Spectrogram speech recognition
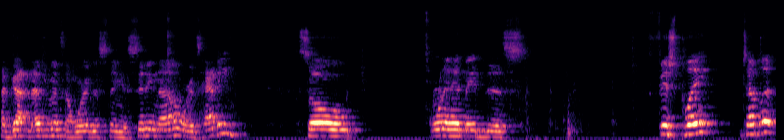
I've got measurements on where this thing is sitting now, where it's happy. So I went ahead and made this fish plate template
